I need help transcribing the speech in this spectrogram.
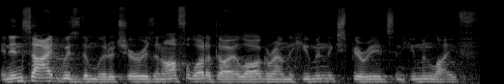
And inside wisdom literature is an awful lot of dialogue around the human experience and human life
